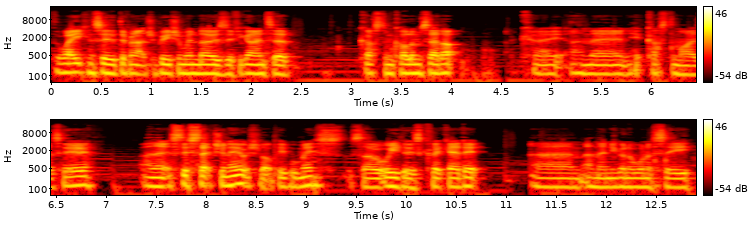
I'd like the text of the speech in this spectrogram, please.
The way you can see the different attribution windows, if you go into custom column setup, okay, and then hit customize here and then it's this section here, which a lot of people miss. So all you do is click edit, um, and then you're going to want to see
